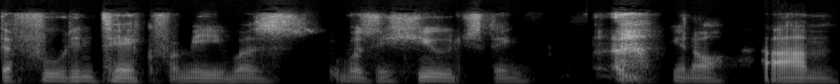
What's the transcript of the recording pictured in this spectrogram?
the food intake for me was was a huge thing. you know, um,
